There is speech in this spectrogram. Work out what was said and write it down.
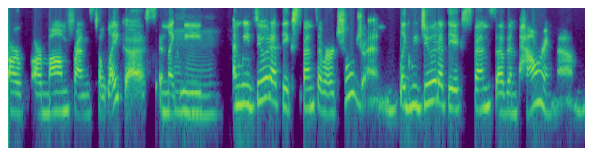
our our mom friends to like us and like mm-hmm. we and we do it at the expense of our children. Like we do it at the expense of empowering them.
